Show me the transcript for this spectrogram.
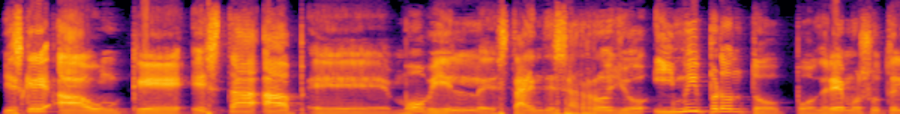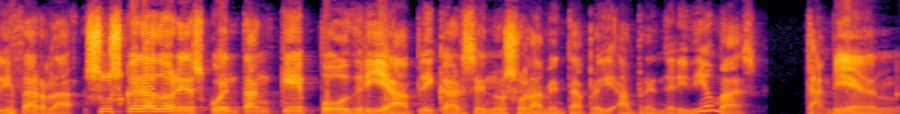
Y es que aunque esta app eh, móvil está en desarrollo y muy pronto podremos utilizarla, sus creadores cuentan que podría aplicarse no solamente a aprender idiomas, también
